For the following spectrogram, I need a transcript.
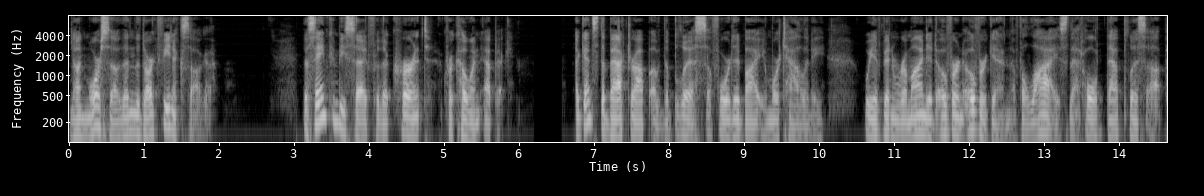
none more so than the Dark Phoenix saga. The same can be said for the current Krakoan epic. Against the backdrop of the bliss afforded by immortality, we have been reminded over and over again of the lies that hold that bliss up.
